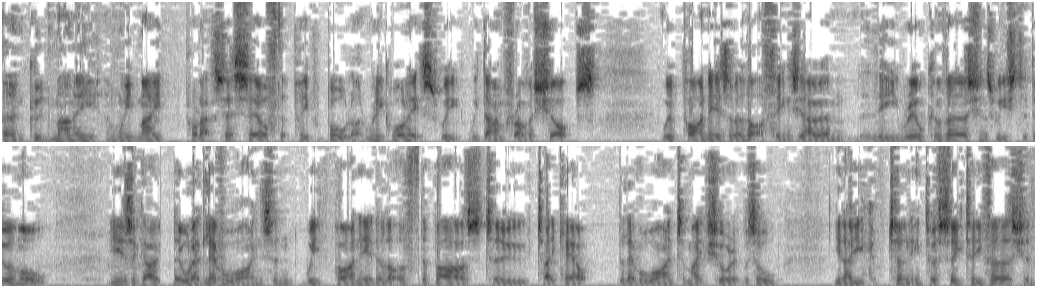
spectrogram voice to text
earned good money and we made products ourselves that people bought, like rig wallets. We we done them for other shops. We were pioneers of a lot of things. You know, um, the reel conversions. We used to do them all. Years ago, they all had level winds, and we pioneered a lot of the bars to take out the level wind to make sure it was all, you know, you could turn it into a CT version.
